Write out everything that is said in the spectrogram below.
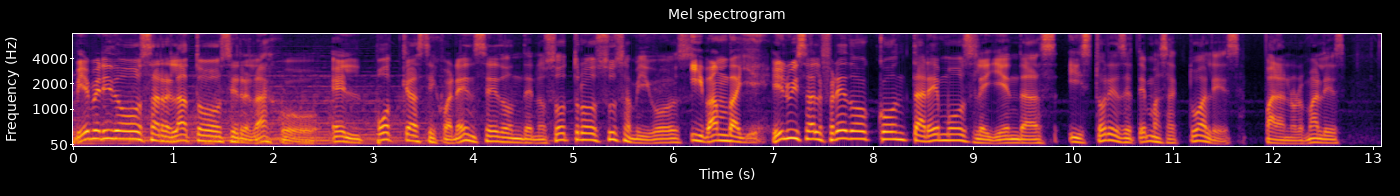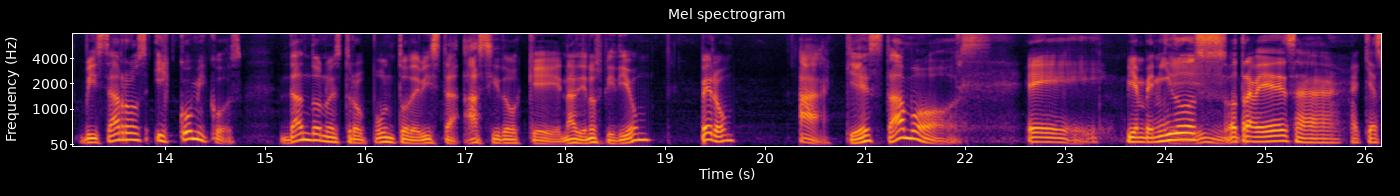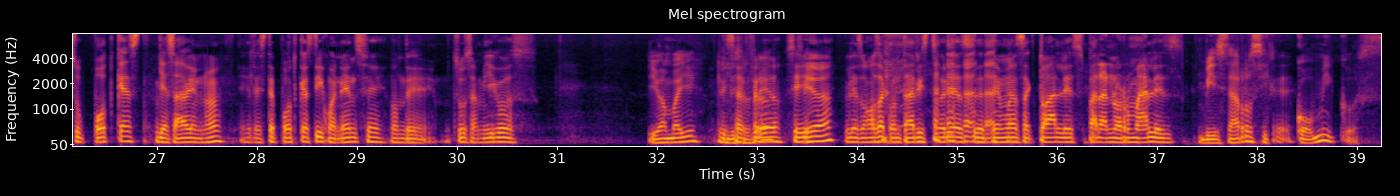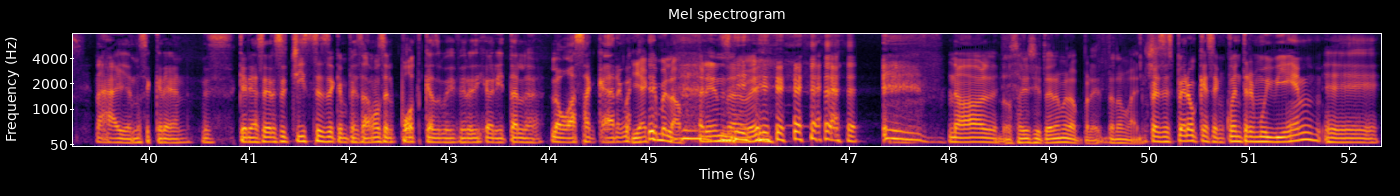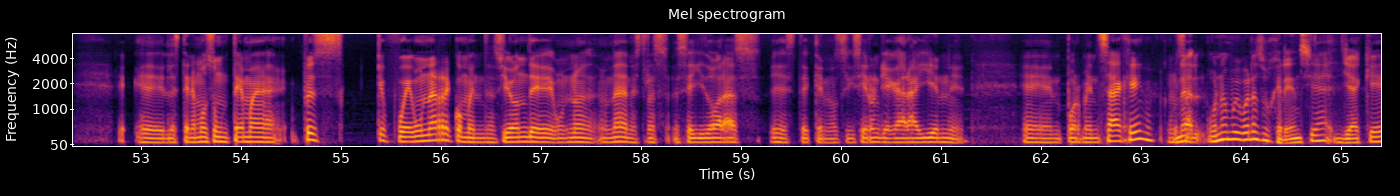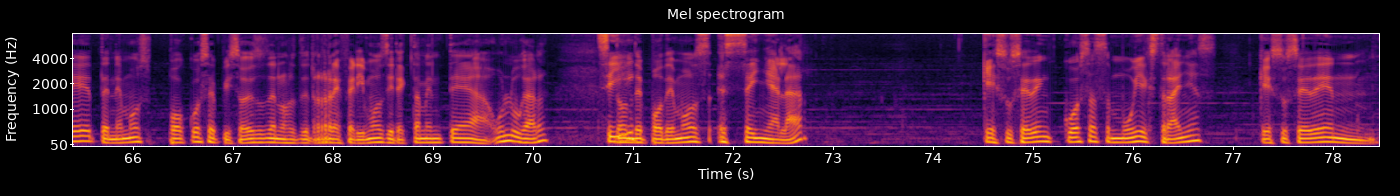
Bienvenidos a Relatos y Relajo, el podcast tijuanense donde nosotros, sus amigos Iván Valle y Luis Alfredo contaremos leyendas, historias de temas actuales, paranormales, bizarros y cómicos, dando nuestro punto de vista ácido que nadie nos pidió, pero aquí estamos. Hey, bienvenidos otra vez a, aquí a su podcast, ya saben, ¿no? Este podcast tijuanense donde sus amigos Iván Valle, Luis, Alfredo, sí, les vamos a contar historias de temas actuales, paranormales. bizarros y cómicos. Nah, ya no se crean. Es- quería hacer ese chiste desde que empezamos el podcast, güey, pero dije ahorita lo, lo voy a sacar, güey. Ya que me lo aprenda, güey. No, No sabes si todavía no me lo aprenda, no manches. Pues espero que se encuentren muy bien. Eh, eh, les tenemos un tema, pues, que fue una recomendación de una, una de nuestras seguidoras este, que nos hicieron llegar ahí en, el- en- por mensaje. Un Una, una muy buena sugerencia, ya que tenemos pocos episodios donde nos referimos directamente a un lugar sí, donde podemos señalar que suceden cosas muy extrañas, que suceden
